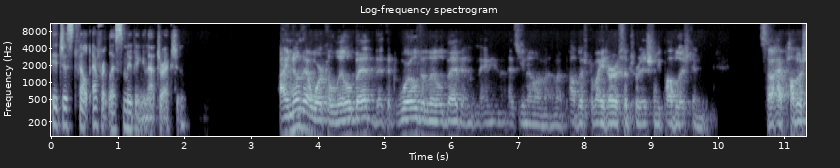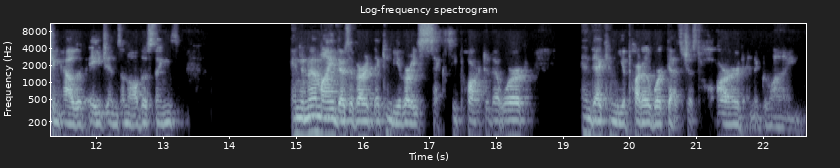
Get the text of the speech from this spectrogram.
it just felt effortless moving in that direction. I know that work a little bit, that, that world a little bit, and, and as you know, I'm, I'm, a published writer, so traditionally published, and so I have publishing house of agents and all those things. And in my mind, there's a very there can be a very sexy part of that work, and that can be a part of the work that's just hard and a grind,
